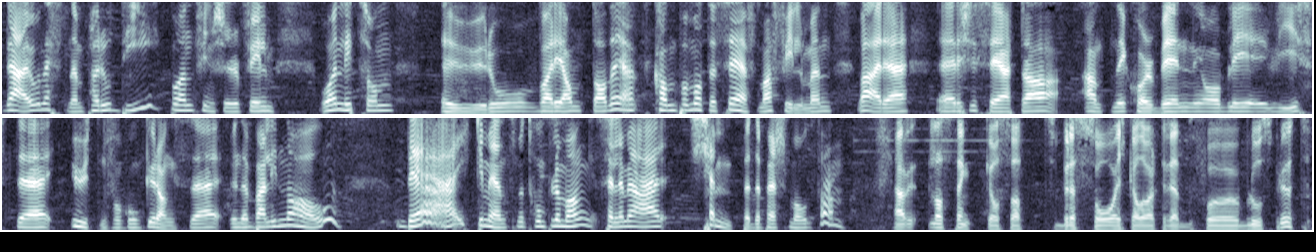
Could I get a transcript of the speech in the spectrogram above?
Det er jo nesten en parodi på en Fincher-film, og en litt sånn euro-variant av det. Jeg kan på en måte se for meg filmen være eh, regissert av Anthony Corbin og bli vist eh, utenfor konkurranse under Berlinalen. Det er ikke ment som et kompliment, selv om jeg er kjempe-Depeche Mode-fan. Ja, la oss tenke oss at Bressot ikke hadde vært redd for blodsprut.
